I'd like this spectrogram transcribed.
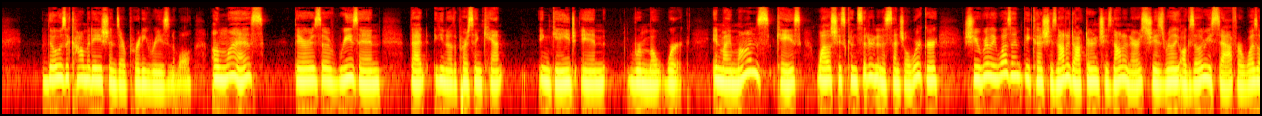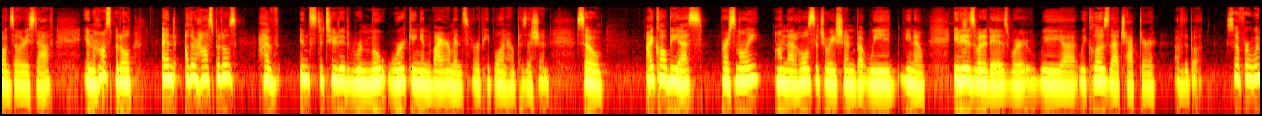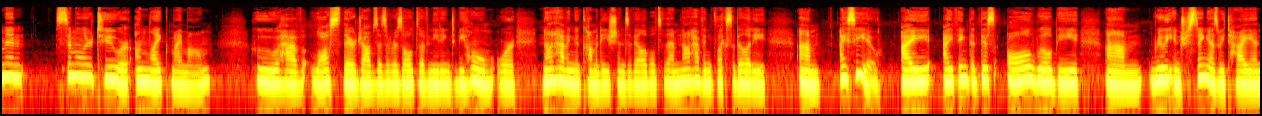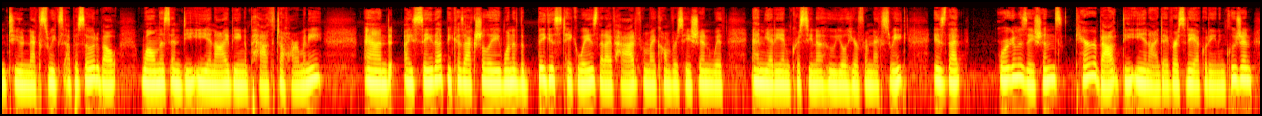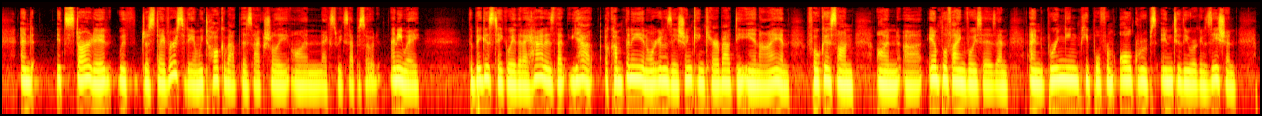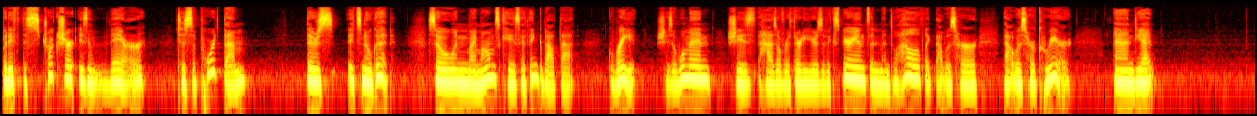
those accommodations are pretty reasonable unless there is a reason that, you know, the person can't engage in remote work. In my mom's case, while she's considered an essential worker, she really wasn't because she's not a doctor and she's not a nurse. She's really auxiliary staff or was auxiliary staff in the hospital. And other hospitals have instituted remote working environments for people in her position. So I call BS personally on that whole situation, but we, you know, it is what it is. We're, we uh, we close that chapter of the book. So for women similar to or unlike my mom, who have lost their jobs as a result of needing to be home or not having accommodations available to them, not having flexibility. Um, I see you. I I think that this all will be um, really interesting as we tie into next week's episode about wellness and DE and I being a path to harmony. And I say that because actually, one of the biggest takeaways that I've had from my conversation with Yeti and Christina, who you'll hear from next week, is that organizations care about DE&I, diversity, equity, and inclusion. And it started with just diversity. And we talk about this actually on next week's episode. Anyway, the biggest takeaway that I had is that yeah, a company, an organization can care about DE&I and focus on on uh, amplifying voices and and bringing people from all groups into the organization. But if the structure isn't there to support them, there's it's no good. So in my mom's case, I think about that. Great. She's a woman. She's has over 30 years of experience in mental health. Like that was her that was her career. And yet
